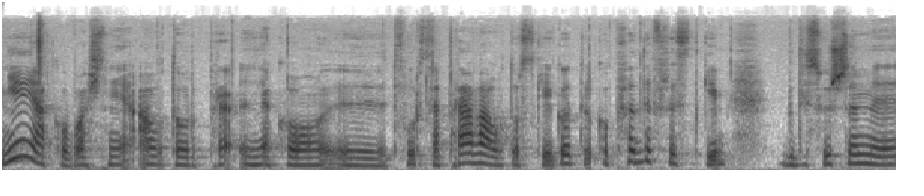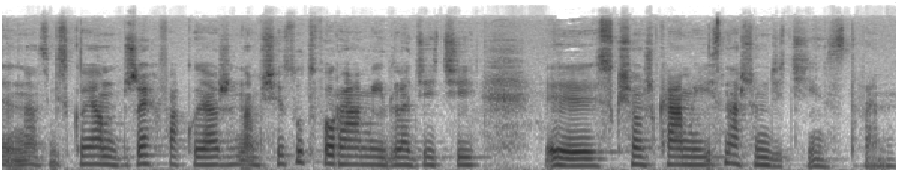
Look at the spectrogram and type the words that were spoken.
nie jako właśnie autor, jako y, twórca prawa autorskiego, tylko przede wszystkim, gdy słyszymy nazwisko Jan Brzechwa, kojarzy nam się z utworami dla dzieci, y, z książkami, z naszym dzieciństwem.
